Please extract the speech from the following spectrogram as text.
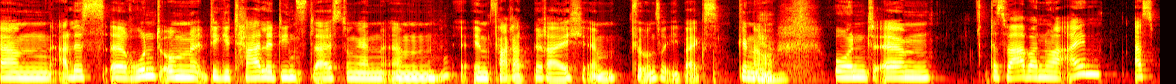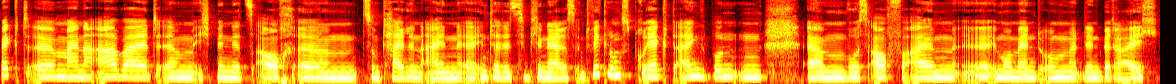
Ähm, alles äh, rund um digitale Dienstleistungen ähm, mhm. im Fahrradbereich ähm, für unsere E-Bikes. Genau. Ja. Und ähm, das war aber nur ein Aspekt äh, meiner Arbeit. Ähm, ich bin jetzt auch ähm, zum Teil in ein äh, interdisziplinäres Entwicklungsprojekt eingebunden, ähm, wo es auch vor allem äh, im Moment um den Bereich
